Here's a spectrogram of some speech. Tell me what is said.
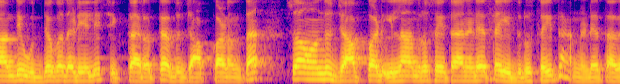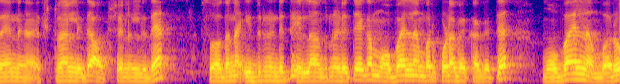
ಗಾಂಧಿ ಉದ್ಯೋಗದಡಿಯಲ್ಲಿ ಸಿಗ್ತಾ ಇರುತ್ತೆ. ಅದು ಜಾಬ್ ಕಾರ್ಡ್ ಅಂತ. ಸೊ ಆ ಒಂದು ಜಾಬ್ ಕಾರ್ಡ್ ಇಲ್ಲ ಅಂದರೂ ಸಹಿತ ನಡೆಯುತ್ತೆ. ಇದ್ರೂ ಸಹಿತ ನಡೆಯುತ್ತೆ. ಅದೇನು ಎಕ್ಸ್ಟರ್ನಲ್ ಇದೆ ಆಪ್ಷನಲ್ ಇದೆ ಸೊ ಅದನ್ನು ಇದ್ರೂ ನಡೀತೆ ಇಲ್ಲ ಅಂದ್ರೂ ನಡೀತೆ ಈಗ ಮೊಬೈಲ್ ನಂಬರ್ ಕೂಡ ಬೇಕಾಗುತ್ತೆ. Mobile number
